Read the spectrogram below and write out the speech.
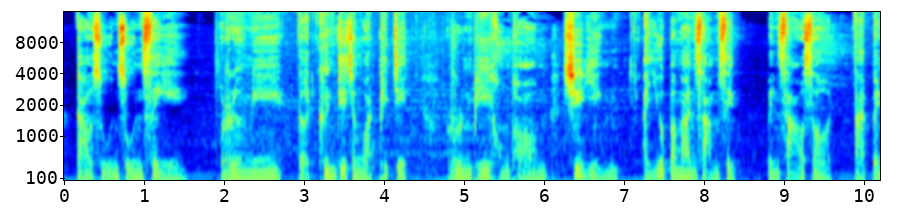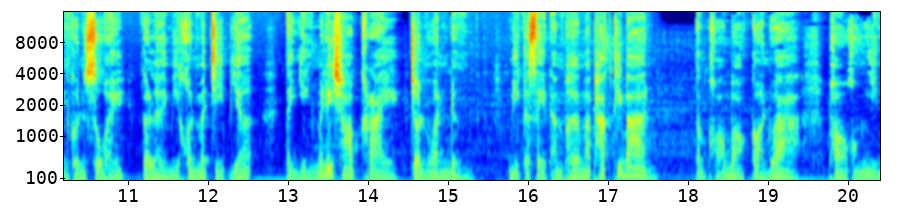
229-9004 เรื่องนี้เกิดขึ้นที่จังหวัดพิจิตร รุ่นพี่ของผอม ชื่อหญิง อายุประมาณ 30 เป็นสาวโสด แต่เป็นคนสวยก็เลยมีคนมาจีบเยอะ แต่หญิงไม่ได้ชอบใคร จนวันหนึ่ง มีเกษตรอำเภอมาพักที่บ้าน ต้องขอบอกก่อนว่าพ่อของหญิง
